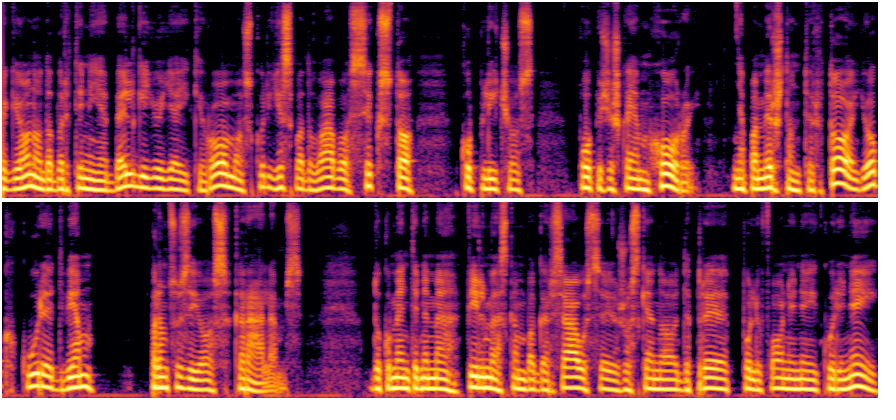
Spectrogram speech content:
regiono dabartinėje Belgijoje iki Romos, kur jis vadovavo Siksto koplyčios popiežiškajam chorui, nepamirštant ir to, jog kūrė dviem Prancūzijos karaliams. Dokumentinėme filme skamba garsiausiai Žuskeno depre polifoniniai kūriniai,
